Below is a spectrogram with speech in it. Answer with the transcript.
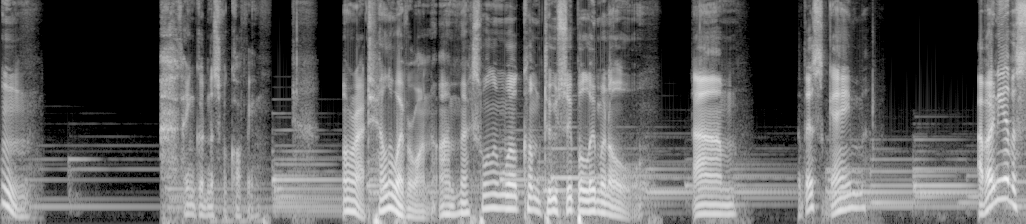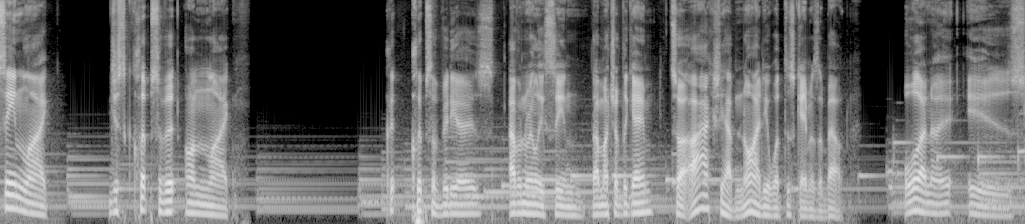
Hmm. Thank goodness for coffee. Alright, hello everyone, I'm Maxwell and welcome to Superliminal. Um, this game, I've only ever seen like, just clips of it on like, clip, clips of videos. I haven't really seen that much of the game, so I actually have no idea what this game is about. All I know is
